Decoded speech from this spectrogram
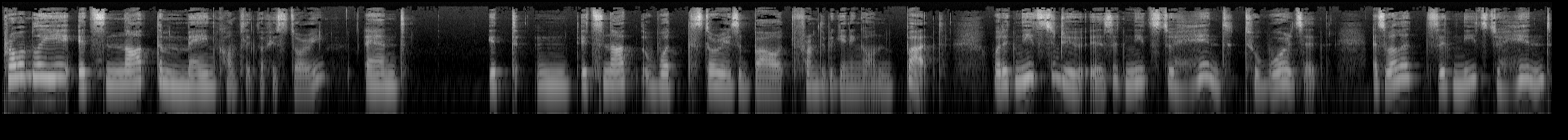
probably it's not the main conflict of your story, and it it's not what the story is about from the beginning on, but what it needs to do is it needs to hint towards it, as well as it needs to hint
